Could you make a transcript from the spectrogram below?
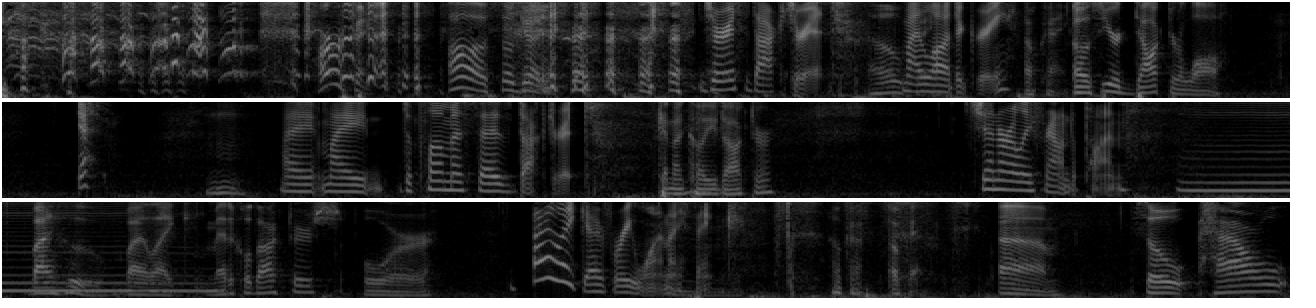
Perfect. oh, so good. Juris Doctorate, Okay. my law degree. Okay. Oh, so you're Doctor Law. Yes. Hmm. My my diploma says doctorate. Can I call you Doctor? Generally frowned upon. Hmm. By who? By like medical doctors or By like everyone, I think. Hmm. Okay. okay. Um, so how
